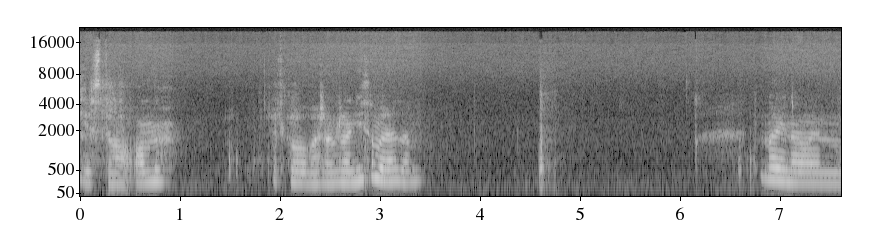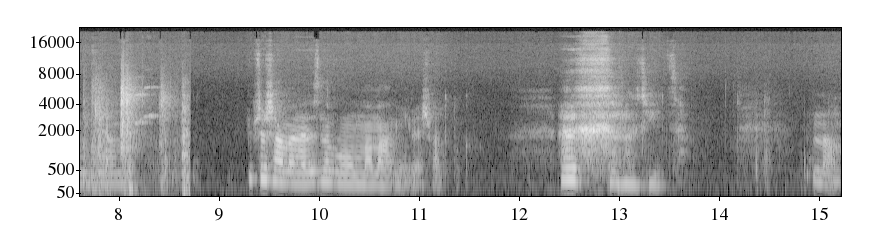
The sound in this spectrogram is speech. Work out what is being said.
Jest to on. Tylko uważam, że oni są razem. No i no, mówiłam. I przepraszam, ale znowu mama mi weszła do pokoju. Ech, rodzice. No.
